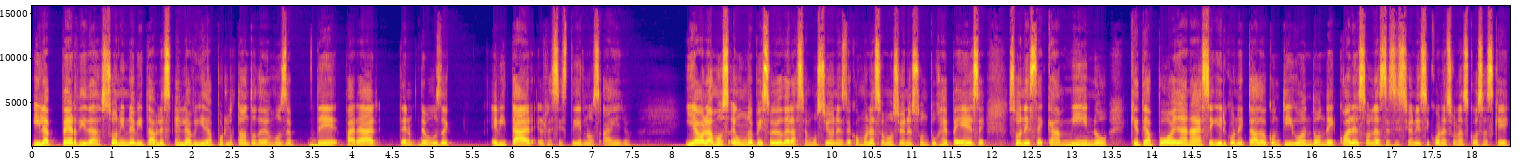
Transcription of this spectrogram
y la pérdida son inevitables en la vida, por lo tanto debemos de, parar, debemos de evitar el resistirnos a ello. Y hablamos en un episodio de las emociones, de cómo las emociones son tu GPS, son ese camino que te apoyan a seguir conectado contigo en donde cuáles son las decisiones y cuáles son las cosas que,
